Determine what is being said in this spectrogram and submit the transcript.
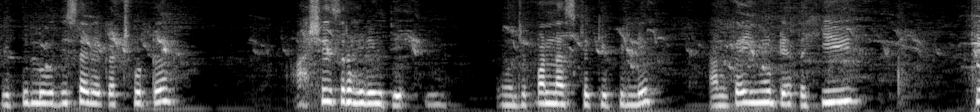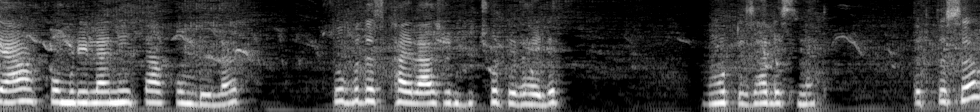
हे पिल्लू दिसायला का छोटं? असेच राहिले होते. म्हणजे पन्नास टक्के पिल्ले. आणि काही मोठे. आता ही त्या कोंबडीला आणि त्या कोंबडीला सोबतच खायला अजून ही छोटे राहिले मोठे झालेच नाहीत. तर तसं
